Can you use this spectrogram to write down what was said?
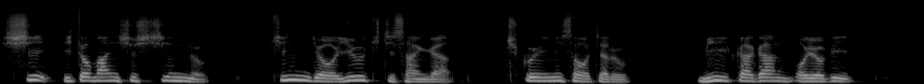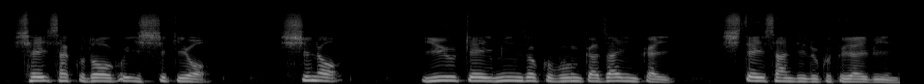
市糸満出身の金城雄吉さんが竹意味装着ミーカガン及び制作道具一式を市の有形民族文化財委員会指定産理のことやいびん。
